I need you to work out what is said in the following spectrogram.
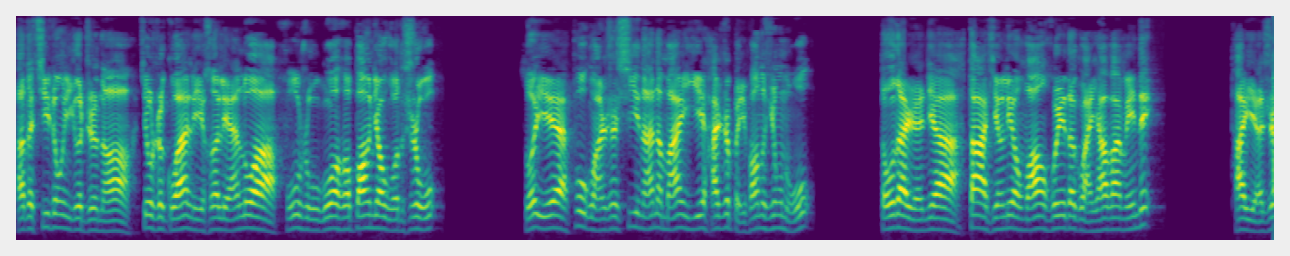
他的其中一个职能就是管理和联络附属国和邦交国的事务。所以，不管是西南的蛮夷还是北方的匈奴，都在人家大行令王辉的管辖范围内。他也是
